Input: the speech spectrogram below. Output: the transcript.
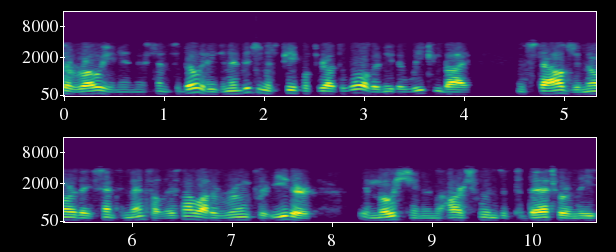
Thoreauian in their sensibilities. And indigenous people throughout the world are neither weakened by nostalgia nor are they sentimental. There's not a lot of room for either emotion in the harsh winds of Tibet or in the,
